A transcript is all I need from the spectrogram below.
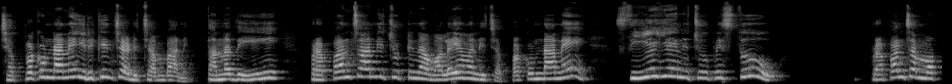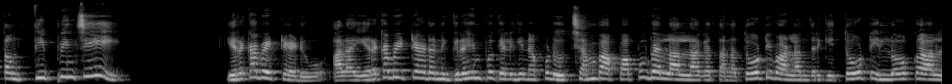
చెప్పకుండానే ఇరికించాడు చంబాని. తనది ప్రపంచాన్ని చుట్టిన వలయం అని చెప్పకుండానే సిఐఏని చూపిస్తూ ప్రపంచం మొత్తం తిప్పించి ఇరకబెట్టాడు. అలా ఇరకబెట్టాడని గ్రహింపు కలిగినప్పుడు చెంబ పప్పు బెల్లాల్లాగా తన తోటి వాళ్ళందరికీ తోటి లోకల్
